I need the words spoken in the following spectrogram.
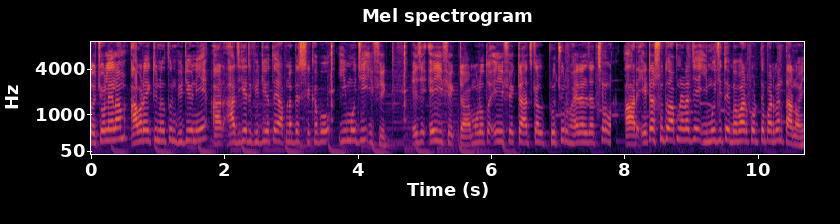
তো চলে এলাম আবার একটি নতুন ভিডিও নিয়ে, আর আজকের ভিডিওতে আপনাদের শেখাবো ইমোজি ইফেক্ট। এই যে এই ইফেক্টটা, মূলত এই ইফেক্টটা আজকাল প্রচুর ভাইরাল যাচ্ছে। আর এটা শুধু আপনারা যে ইমোজিতে ব্যবহার করতে পারবেন তা নয়,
